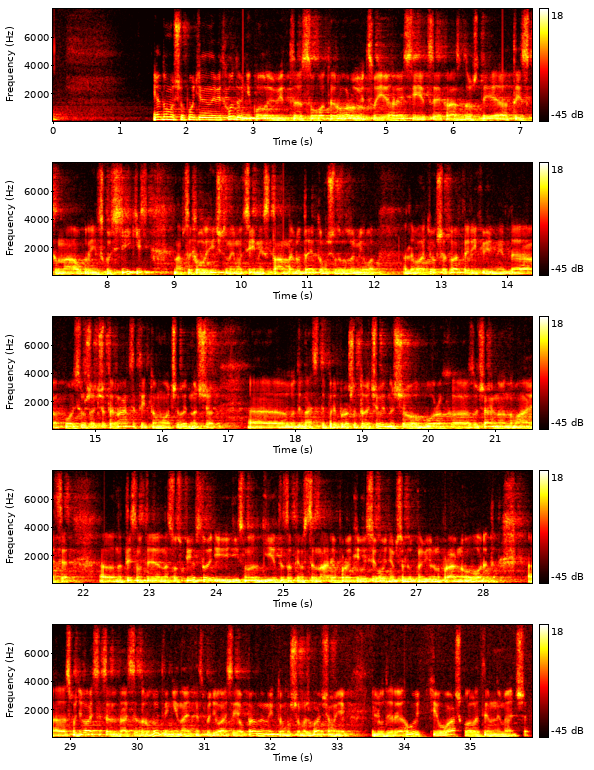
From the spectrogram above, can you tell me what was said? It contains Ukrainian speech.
Я думаю, що Путін не відходив ніколи від е, свого терору, від своєї агресії. Це якраз завжди е, тиск на українську стійкість, на психологічний емоційний стан на людей, тому що зрозуміло для багатьох четвертий рік війни, для когось вже 14-й, Тому очевидно, що е, 11 перепрошую, то очевидно, що ворог звичайно намагається натиснути на суспільство і дійсно діяти за тим сценарієм, про який ви сьогодні абсолютно вірно правильно говорите. Сподіваюся, це вдасться зробити. Ні, навіть не сподіваюся. Я впевнений, тому що ми ж бачимо, як люди реагують важко, але тим не менше.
